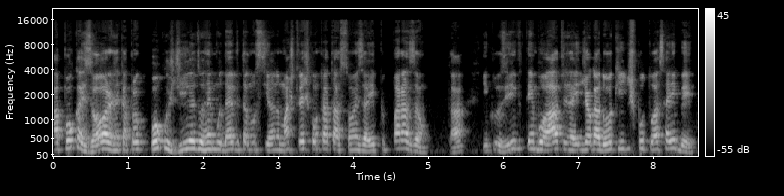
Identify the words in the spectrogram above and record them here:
a poucas horas, daqui a poucos dias, o Remo deve estar anunciando mais três contratações aí para o Parazão. Tá? Inclusive, tem boatos aí de jogador que disputou a Série B.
